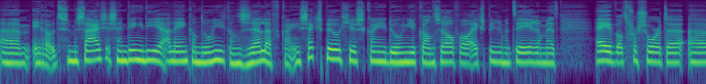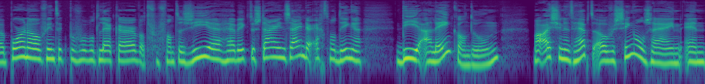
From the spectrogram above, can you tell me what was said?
Um, erotische massages zijn dingen die je alleen kan doen. Je kan zelf, kan je seksspeeltjes kan je doen. Je kan zelf al experimenteren met, hey, wat voor soorten uh, porno vind ik bijvoorbeeld lekker? Wat voor fantasieën heb ik? Dus daarin zijn er echt wel dingen die je alleen kan doen. Maar als je het hebt over single zijn en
